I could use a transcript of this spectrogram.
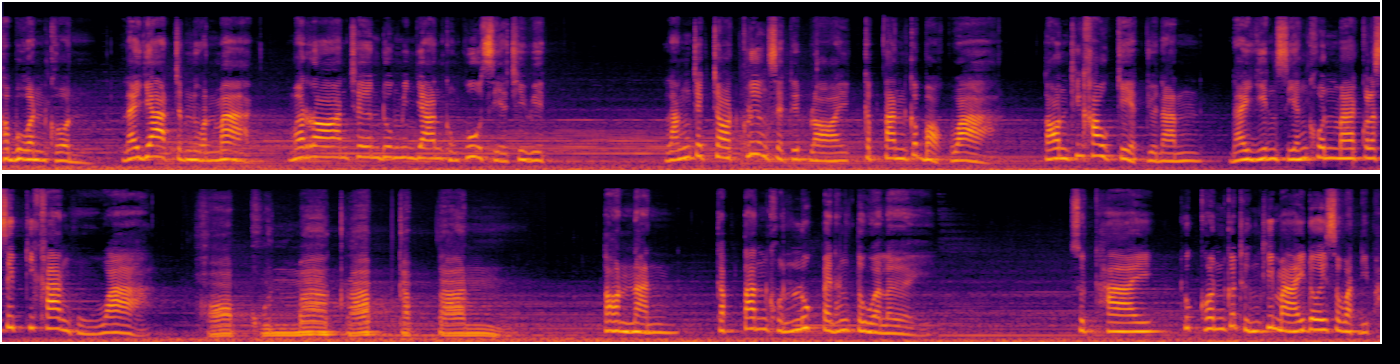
ขบวนคน และญาติจำนวนมาก มารออัญเชิญดวงวิญญาณของผู้เสียชีวิต หลังจากจอดเครื่องเสร็จเรียบร้อย กัปตันก็บอกว่า ตอนที่เข้าเกตอยู่นั้น ได้ยินเสียงคนมากระซิบที่ข้างหูว่า ขอบคุณมากครับกัปตัน ตอนนั้นกัปตันขนลุกไปทั้งตัวเลย สุดท้ายทุกคนก็ถึงที่หมายโดยสวัสดิภ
